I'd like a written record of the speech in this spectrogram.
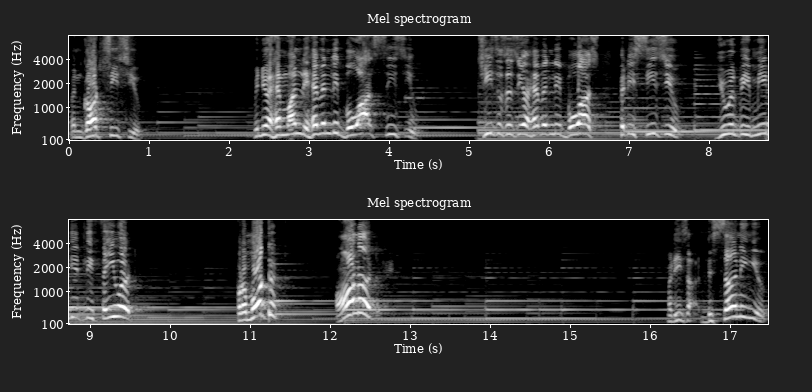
when God sees you. When your heavenly, heavenly Boaz sees you. Jesus is your heavenly Boaz. When he sees you, you will be immediately favored, promoted, honored. But he's discerning you.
